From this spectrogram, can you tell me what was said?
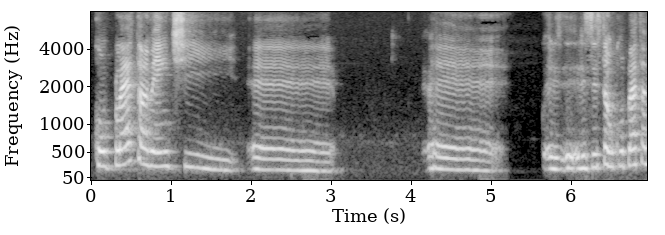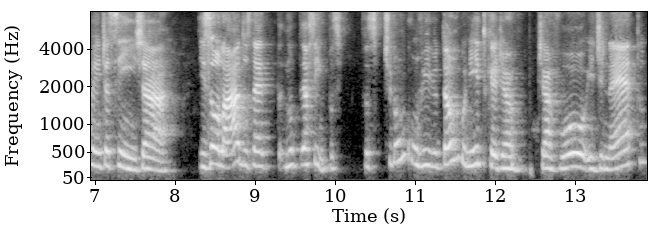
completamente. É, é, eles, eles estão completamente assim, já isolados, né? Assim, você, você, tirou um convívio tão bonito que é de, de avô e de neto,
